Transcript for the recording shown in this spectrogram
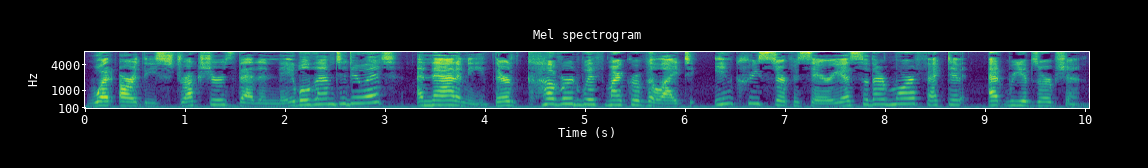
What are the structures that enable them to do it? Anatomy. They're covered with microvilli to increase surface area so they're more effective at reabsorption.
